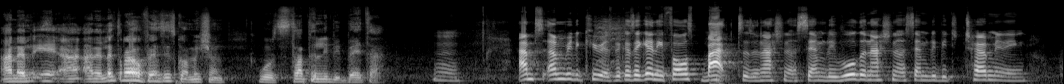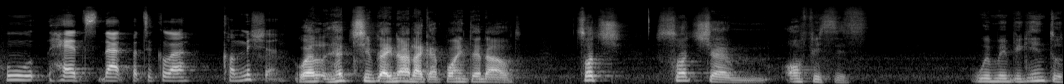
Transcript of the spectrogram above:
an, a, an electoral offenses commission will certainly be better. Mm. I'm, I'm really curious because again, it falls back to the National Assembly. Will the National Assembly be determining who heads that particular commission? Well, headship, I know, like I pointed out, such such um, offices, we may begin to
